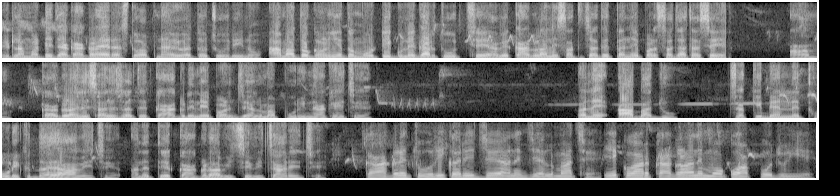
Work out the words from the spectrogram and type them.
એટલા માટે જ આ કાગડાએ રસ્તો અપનાવ્યો હતો ચોરીનો. આમાં તો ગણીએ તો મોટી ગુનેગાર તું જ છે. હવે કાગડાની સાથે સાથે તને પણ સજા થશે. આમ. કાગડાની સાથે સાથે કાગડીને પણ જેલમાં પૂરી નાખે છે. અને આ બાજુ ચકીબેનને થોડીક દયા આવે છે અને તે કાગડા વિશે વિચારે છે. કાગડે ચોરી કરી છે અને જેલમાં છે. એકવાર કાગડાને મોકો આપવો જોઈએ.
